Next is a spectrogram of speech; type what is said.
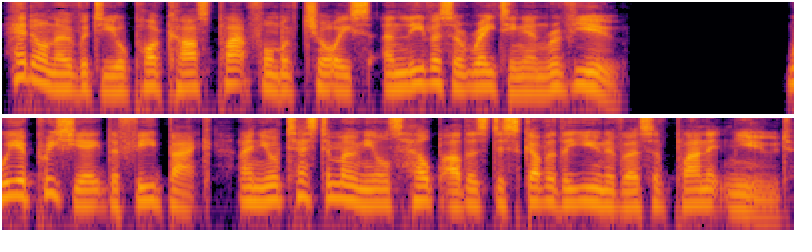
head on over to your podcast platform of choice and leave us a rating and review. We appreciate the feedback, and your testimonials help others discover the universe of Planet Nude.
